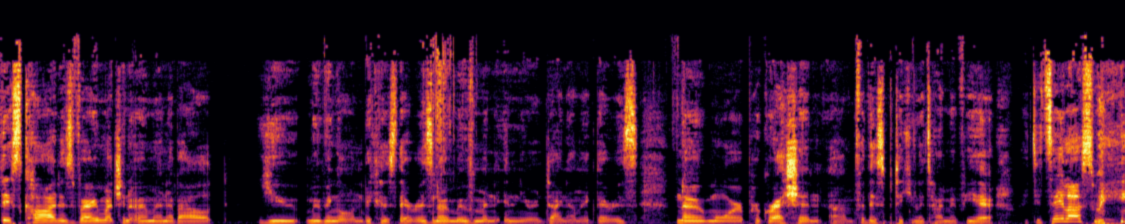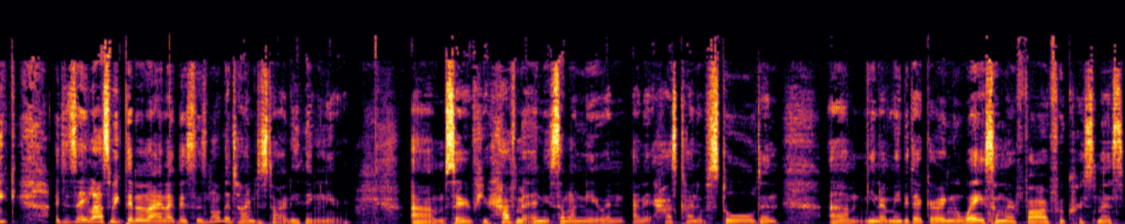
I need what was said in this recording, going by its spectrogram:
this card is very much an omen about you moving on because there is no movement in your dynamic. There is no more progression um, for this particular time of year. I did say last week, I did say last week, didn't I? Like this is not the time to start anything new. Um, so if you have met any someone new and and it has kind of stalled, and um, you know maybe they're going away somewhere far for Christmas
